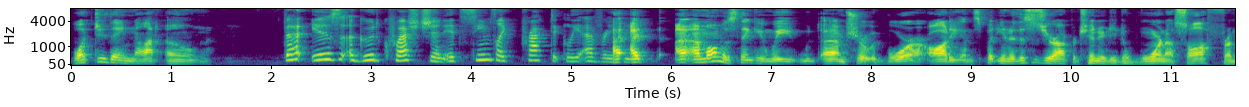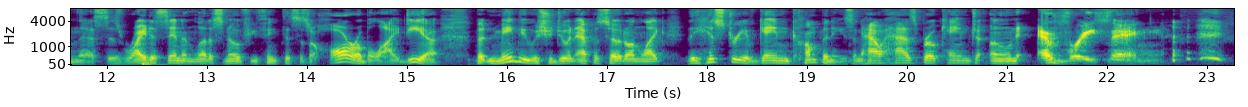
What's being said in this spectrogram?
What do they not own? That is a good question. It seems like practically everything. I, I, I'm almost thinking we. I'm sure it would bore our audience, but you know, this is your opportunity to warn us off from this. Is write us in and let us know if you think this is a horrible idea. But maybe we should do an episode on like the history of game companies and how Hasbro came to own everything.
